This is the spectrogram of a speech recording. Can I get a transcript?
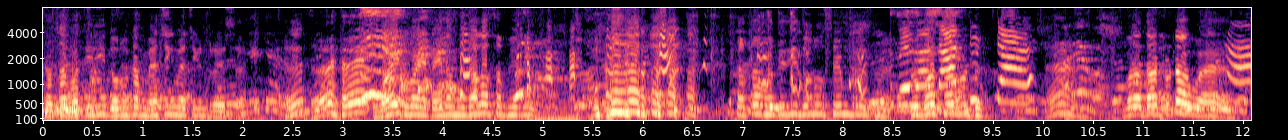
चाचा भतीजी दोनों का मैचिंग मैचिंग ड्रेस है। व्हाइट व्हाइट एकदम उजाला सफेदी चाचा भतीजी दोनों सेम ड्रेस में। तो बस अब? बड़ा दांत टूटा हुआ है।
